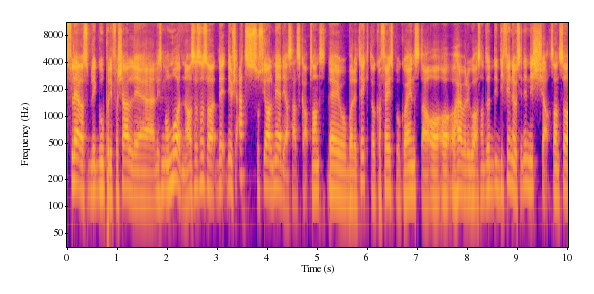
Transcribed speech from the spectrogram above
flere som blir gode på de forskjellige liksom, områdene. Altså, sånn så, det, det er jo ikke ett sosiale medieselskap. Sant? Det er jo både TikTok og Facebook og Insta og, og, og her hvor det går. De, de finner jo sine nisjer. Sant? Så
